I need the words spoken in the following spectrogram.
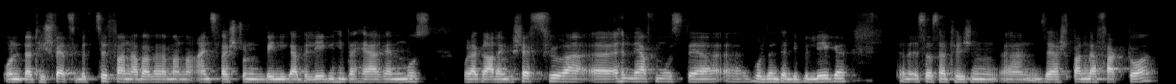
Und natürlich schwer zu beziffern, aber wenn man ein, zwei Stunden weniger belegen hinterher rennen muss, oder gerade ein Geschäftsführer äh, nerven muss, der, äh, wo sind denn die Belege, dann ist das natürlich ein, äh, ein sehr spannender Faktor.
